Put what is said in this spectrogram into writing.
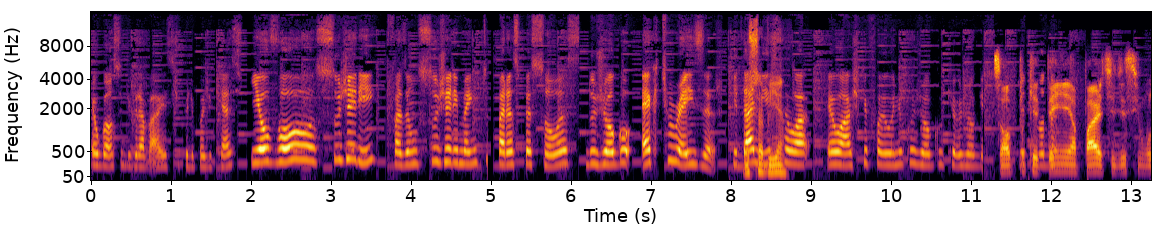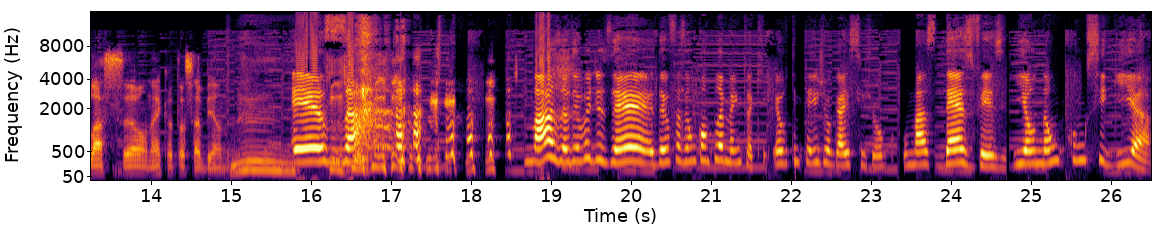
eu gosto de gravar esse tipo de podcast. E eu vou sugerir, fazer um sugerimento para as pessoas do jogo ActRaiser, que da eu lista eu, eu, acho que foi o único jogo que eu joguei. Só porque toda... tem a parte de simulação, né, que eu tô sabendo. Hum. Exato! Mas eu devo dizer, eu devo fazer um complemento aqui. Eu tentei jogar esse jogo umas 10 vezes e eu não conseguia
